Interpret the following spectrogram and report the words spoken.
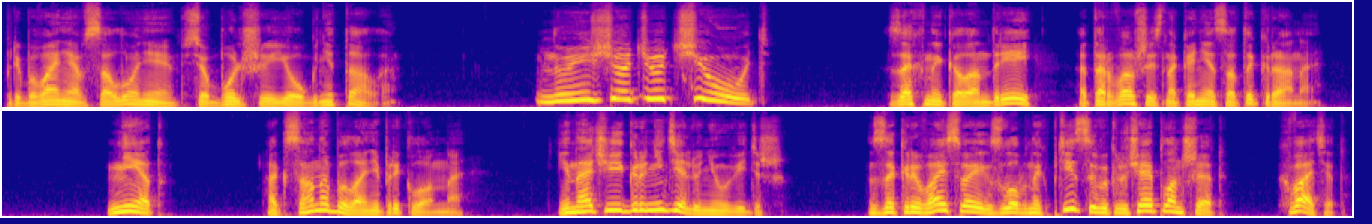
Пребывание в салоне все больше ее угнетало. «Ну еще чуть-чуть!» — захныкал Андрей, оторвавшись наконец от экрана. «Нет!» — Оксана была непреклонна. «Иначе игр неделю не увидишь. Закрывай своих злобных птиц и выключай планшет. Хватит!»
